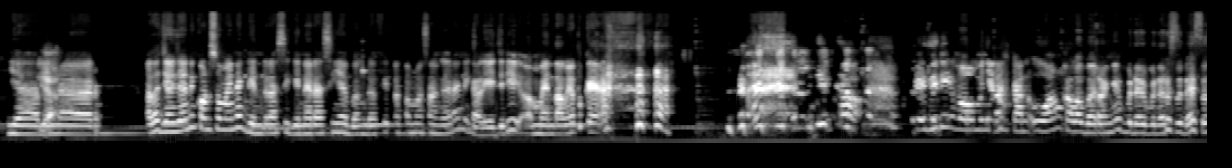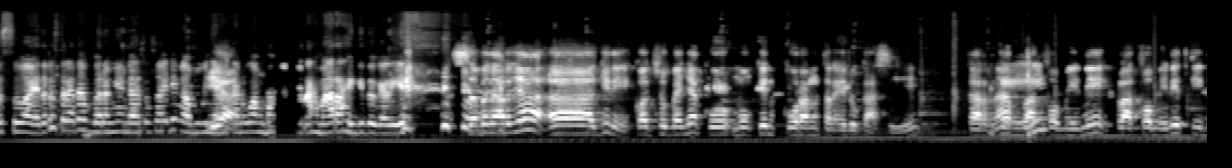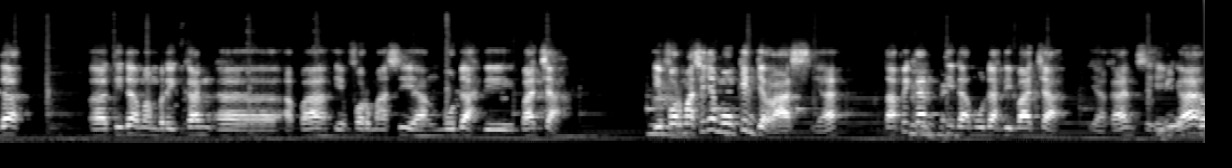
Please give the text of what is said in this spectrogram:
Ya, ya. benar. Atau jangan-jangan konsumennya generasi-generasinya Bang David atau Mas Anggara nih kali ya. Jadi eh, mentalnya tuh kayak jadi, jadi mau menyerahkan uang kalau barangnya benar-benar sudah sesuai terus ternyata barangnya nggak sesuai dia nggak mau iya. menyerahkan yeah. uang bahkan marah-marah gitu kali ya sebenarnya uh, gini konsumennya ku, mungkin kurang teredukasi karena okay. platform ini platform ini tidak uh, tidak memberikan uh, apa informasi yang mudah dibaca hmm. informasinya mungkin jelas ya tapi kan hmm. tidak mudah dibaca ya kan? Sehingga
